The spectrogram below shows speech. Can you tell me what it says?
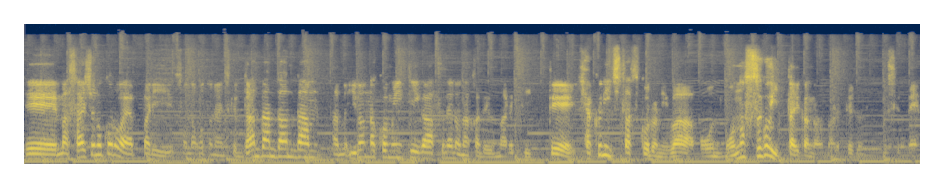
えーまあ、最初の頃はやっぱりそんなことないんですけどだんだんだんだんあのいろんなコミュニティが船の中で生まれていって100日経つ頃にはもうものすごい一体感が生まれてるんですよね。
